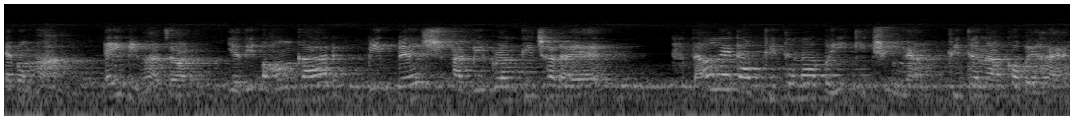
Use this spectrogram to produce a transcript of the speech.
এবং হ্যাঁ এই বিভাজন যদি অহংকার, বিদ্বেষ আর বিভ্রান্তি ছড়ায়, তাহলে এটা ফিতনা বই কিছুই না, ফিতনা কবে হয়?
